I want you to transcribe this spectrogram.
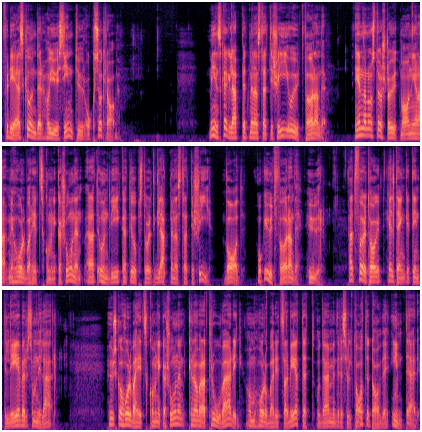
För deras kunder har ju i sin tur också krav. Minska glappet mellan strategi och utförande. En av de största utmaningarna med hållbarhetskommunikationen är att undvika att det uppstår ett glapp mellan strategi, vad, och utförande, hur att företaget helt enkelt inte lever som ni lär. Hur ska hållbarhetskommunikationen kunna vara trovärdig om hållbarhetsarbetet och därmed resultatet av det inte är det?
